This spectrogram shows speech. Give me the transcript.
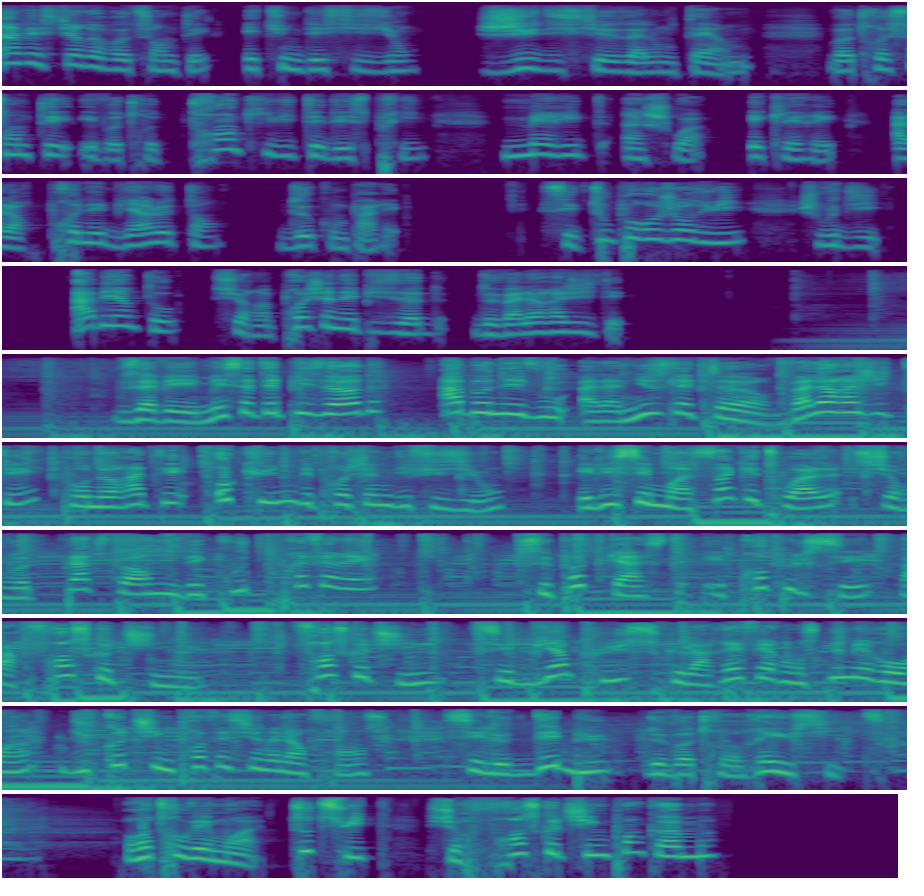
Investir dans votre santé est une décision judicieuse à long terme. Votre santé et votre tranquillité d'esprit méritent un choix éclairé. Alors prenez bien le temps de comparer. C'est tout pour aujourd'hui. Je vous dis à bientôt sur un prochain épisode de Valeurs agitées. Vous avez aimé cet épisode Abonnez-vous à la newsletter Valeurs agitées pour ne rater aucune des prochaines diffusions et laissez-moi 5 étoiles sur votre plateforme d'écoute préférée. Ce podcast est propulsé par France Coaching. France Coaching, c'est bien plus que la référence numéro 1 du coaching professionnel en France, c'est le début de votre réussite. Retrouvez-moi tout de suite sur francecoaching.com.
